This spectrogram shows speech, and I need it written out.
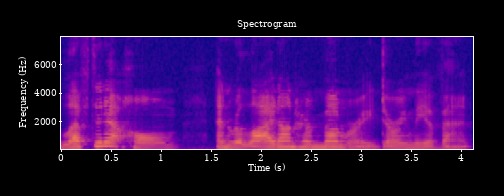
left it at home, and relied on her memory during the event.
